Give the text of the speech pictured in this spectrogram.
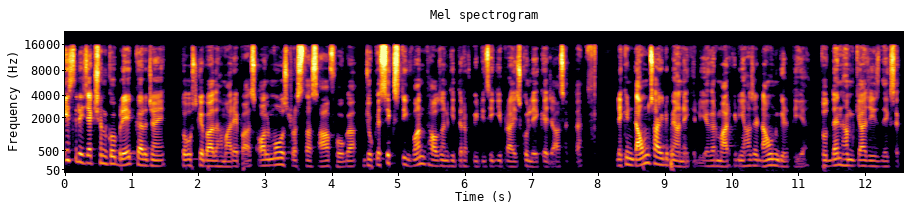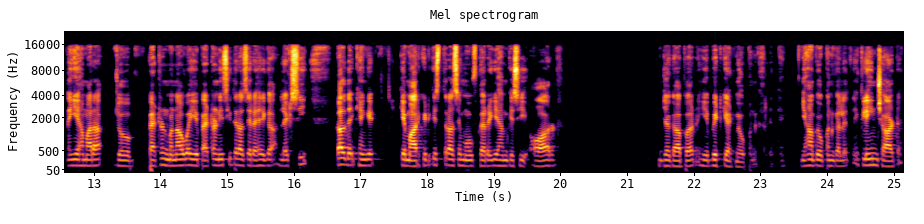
इस रिजेक्शन को ब्रेक कर जाएँ तो उसके बाद हमारे पास ऑलमोस्ट रास्ता साफ़ होगा, जो कि सिक्सटी वन थाउज़ेंड की तरफ़ पीटीसी की प्राइस को लेके जा सकता है। लेकिन डाउन साइड पे आने के लिए अगर मार्केट यहाँ से डाउन गिरती है तो देन हम क्या चीज़ देख सकते हैं? ये हमारा जो पैटर्न बना हुआ है, ये पैटर्न इसी तरह से रहेगा। लेट्स सी कल देखेंगे कि मार्केट किस तरह से मूव कर रही है। हम किसी और जगह पर ये बिटकेट में ओपन कर लेते हैं। यहाँ पे ओपन कर लेते हैं। क्लीन चार्ट है,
